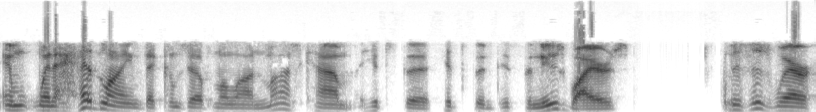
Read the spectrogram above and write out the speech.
And when a headline that comes out from Elon Musk um, hits the hits the hits the news wires, this is where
